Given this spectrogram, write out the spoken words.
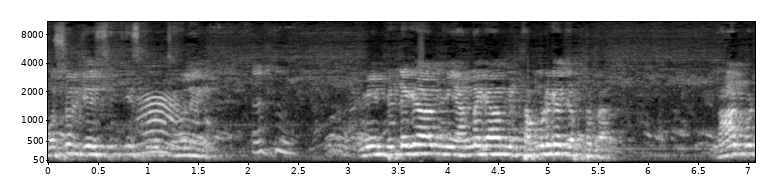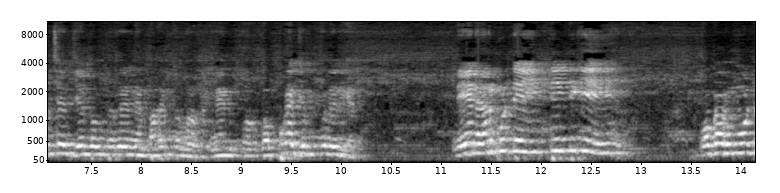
వసూలు చేసి తీసుకుని ఇవ్వలేను మీ బిడ్డగా మీ అన్నగా మీ తమ్ముడిగా చెప్తున్నా. నాకు వచ్చే జీతంతోనే నేను బతుకుతున్నాను. నేను గొప్పగా చెప్పుకునేది కదా. నేను అనుకుంటే ఇంటింటికి ఒక్కొక్క మూట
